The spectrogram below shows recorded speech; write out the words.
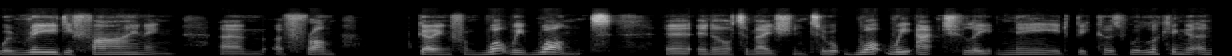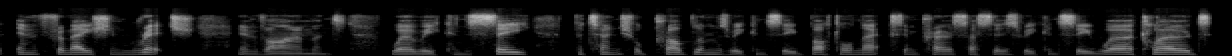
we're redefining um, from going from what we want uh, in automation to what we actually need because we're looking at an information rich environment where we can see potential problems, we can see bottlenecks in processes, we can see workloads,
